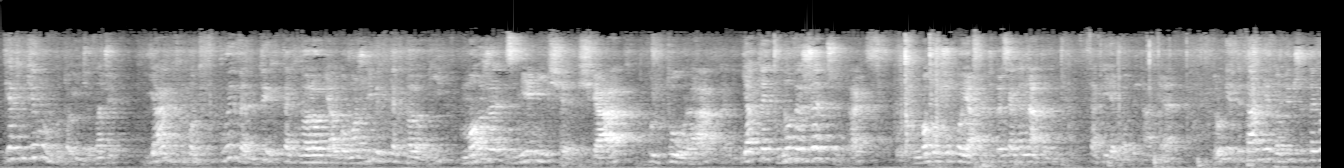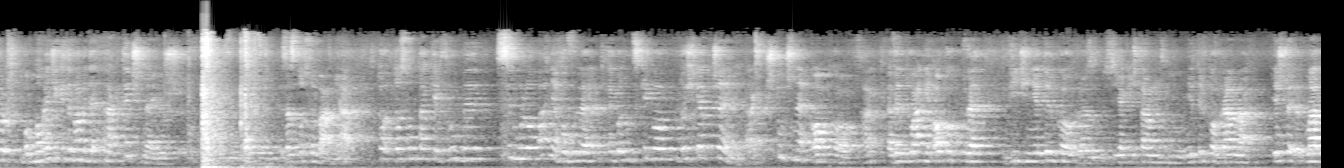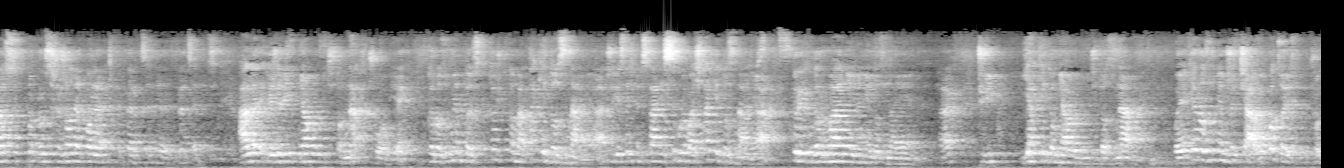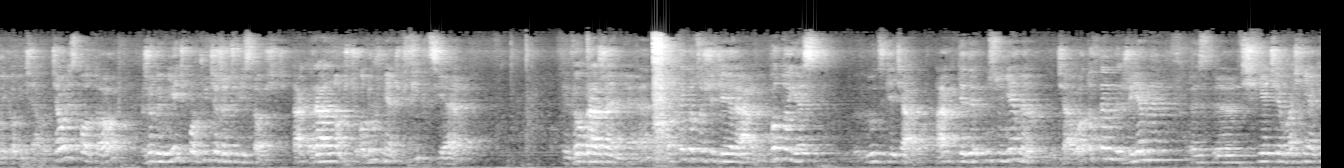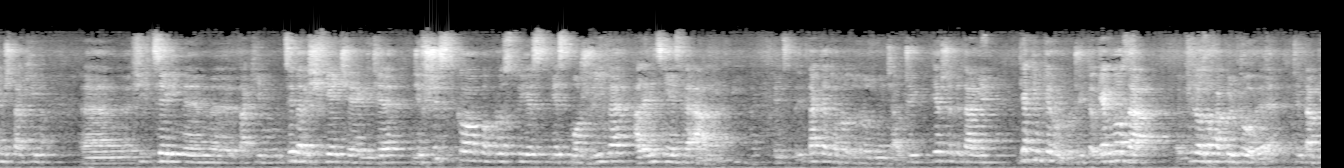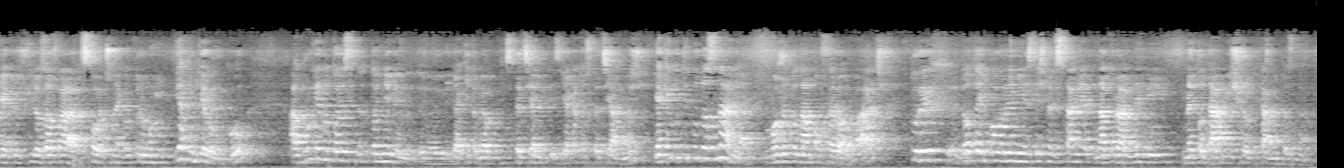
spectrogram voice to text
w jakim kierunku to idzie? Znaczy, jak pod wpływem tych technologii albo możliwych technologii może zmienić się świat, kultura, jakie nowe rzeczy tak, mogą się pojawić. To jest jakby na tym takie jedno pytanie. Drugie pytanie dotyczy tego, bo w momencie, kiedy mamy te praktyczne już e, zastosowania, to, to są takie próby symulowania w ogóle tego ludzkiego doświadczenia, tak? Sztuczne oko, tak? Ewentualnie oko, które widzi nie tylko e, jakieś tam, nie tylko w ramach, jeszcze ma roz, rozszerzone pole perce- percepcji. Ale jeżeli miałby być to nadczłowiek, to rozumiem, to jest ktoś, kto ma takie doznania, czyli jesteśmy w stanie symulować takie doznania, których normalnie my nie doznajemy. Tak? Czyli jakie to miały być doznania? Bo jak ja rozumiem, że ciało, po co jest człowiekowi ciało? Ciało jest po to, żeby mieć poczucie rzeczywistości, tak? realności, odróżniać fikcję, wyobrażenie od tego, co się dzieje realnie. Po to jest ludzkie ciało. Tak? Kiedy usuniemy ciało, to wtedy żyjemy w świecie właśnie jakimś takim fikcyjnym, e, takim cyberświecie, gdzie, gdzie wszystko po prostu jest, jest możliwe, ale nic nie jest realne. Więc tak ja to ro- rozumiem ciało. Czyli pierwsze pytanie, w jakim kierunku? Czyli to diagnoza filozofa kultury, czy tam jakiegoś filozofa społecznego, który mówi w jakim kierunku, a drugie, no to jest, to nie wiem, y, jaki to miał być specjal, jaka to specjalność, jakiego typu doznania może to nam oferować, których do tej pory nie jesteśmy w stanie naturalnymi metodami, środkami doznać.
